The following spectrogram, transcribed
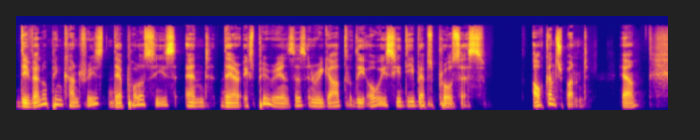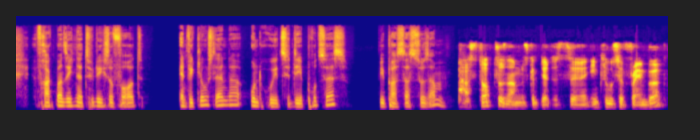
developing countries, their policies and their experiences in regard to the OECD BEPS process. Auch ganz spannend. Ja. Fragt man sich natürlich sofort, Entwicklungsländer und OECD-Prozess, wie passt das zusammen? Passt top zusammen. Es gibt ja das äh, Inclusive Framework,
